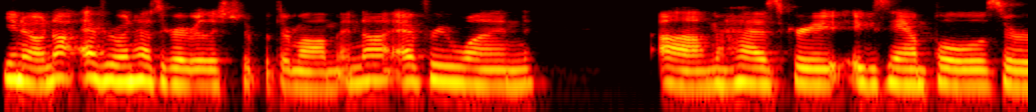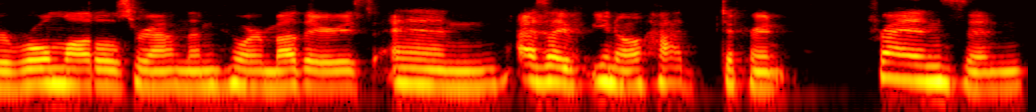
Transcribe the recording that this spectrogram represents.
you know, not everyone has a great relationship with their mom, and not everyone um, has great examples or role models around them who are mothers. And as I've, you know, had different friends and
